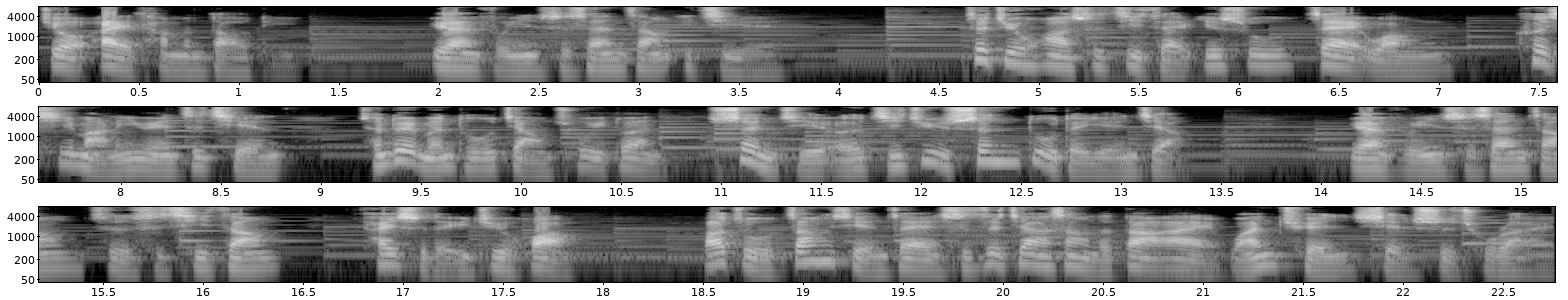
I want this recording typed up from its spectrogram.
就爱他们到底。约翰福音十三章一节。这句话是记载耶稣在往客西马尼园之前。曾对门徒讲出一段圣洁而极具深度的演讲。约翰福音十三章至十七章开始的一句话，把主彰显在十字架上的大爱完全显示出来。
